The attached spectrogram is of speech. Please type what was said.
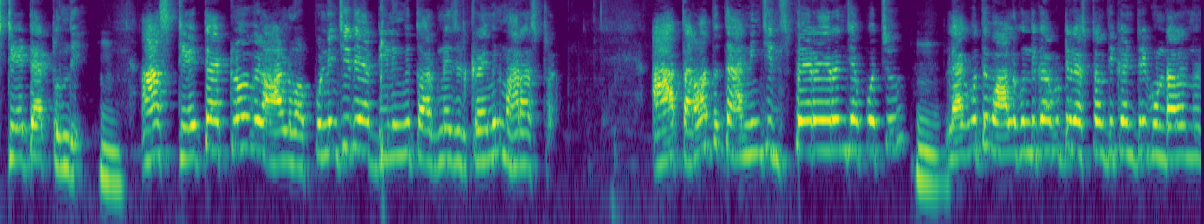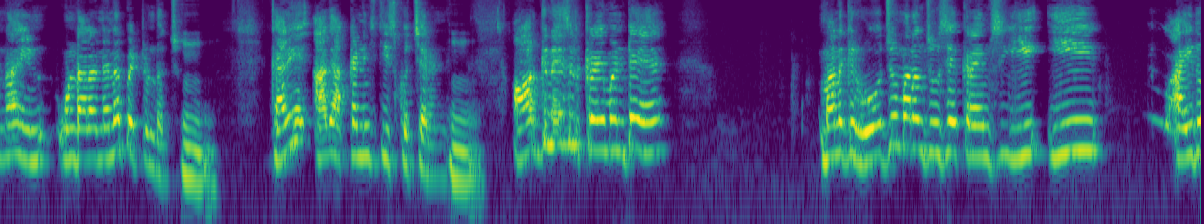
స్టేట్ యాక్ట్ ఉంది. ఆ స్టేట్ యాక్ట్లో వీళ్ళు వాళ్ళు అప్పటి నుంచి they are dealing with organised crime in Maharashtra. ఆ తర్వాత దాని నుంచి ఇన్స్పైర్ అయ్యారని చెప్పొచ్చు. లేకపోతే వాళ్ళకు ఉంది కాబట్టి రెస్ట్ ఆఫ్ ది కంట్రీకి ఉండాలని ఉండాలనైనా పెట్టుండొచ్చు. కానీ అది అక్కడి నుంచి తీసుకొచ్చారండి. ఆర్గనైజ్డ్ క్రైమ్ అంటే మనకి రోజు మనం చూసే క్రైమ్స్ ఈ ఈ ఐదు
